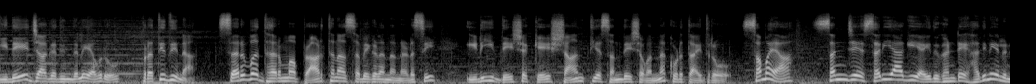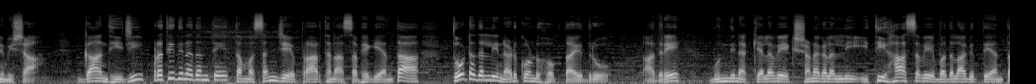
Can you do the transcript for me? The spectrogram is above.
ಇದೇ ಜಾಗದಿಂದಲೇ ಅವರು ಪ್ರತಿದಿನ ಸರ್ವಧರ್ಮ ಪ್ರಾರ್ಥನಾ ಸಭೆಗಳನ್ನು ನಡೆಸಿ ಇಡೀ ದೇಶಕ್ಕೆ ಶಾಂತಿಯ ಸಂದೇಶವನ್ನ ಕೊಡ್ತಾ ಇದ್ರು. ಸಮಯ ಸಂಜೆ ಸರಿಯಾಗಿ ಐದು ಗಂಟೆ ಹದಿನೇಳು ನಿಮಿಷ. ಗಾಂಧೀಜಿ ಪ್ರತಿದಿನದಂತೆ ತಮ್ಮ ಸಂಜೆ ಪ್ರಾರ್ಥನಾ ಸಭೆಗೆ ಅಂತ ತೋಟದಲ್ಲಿ ನಡ್ಕೊಂಡು ಹೋಗ್ತಾ ಇದ್ರು. ಆದರೆ ಮುಂದಿನ ಕೆಲವೇ ಕ್ಷಣಗಳಲ್ಲಿ ಇತಿಹಾಸವೇ ಬದಲಾಗುತ್ತೆ ಅಂತ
